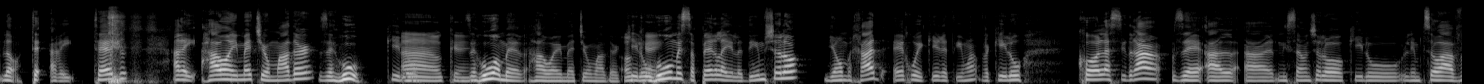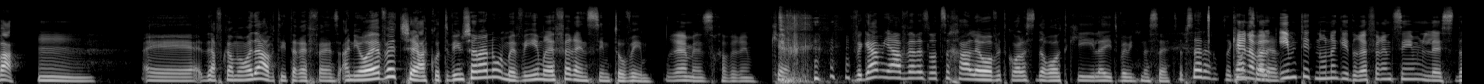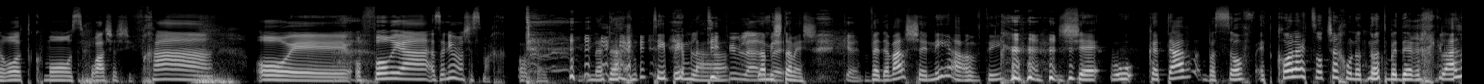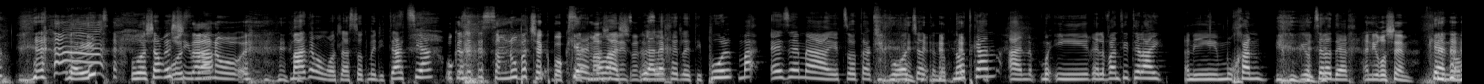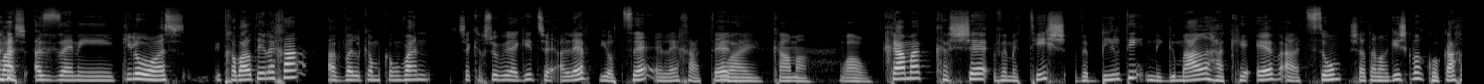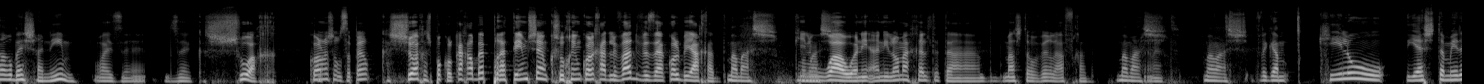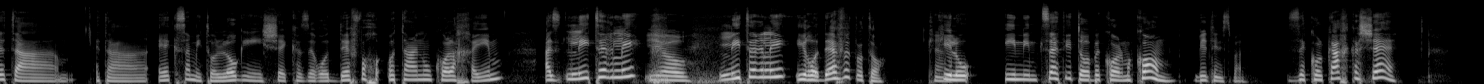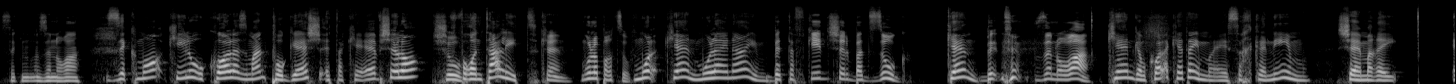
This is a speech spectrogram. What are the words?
לא, ט- הרי טד, הרי How I Met Your Mother זה הוא, כאילו. אה, אוקיי. זה הוא אומר How I Met Your Mother. כאילו, אוקיי. הוא מספר לילדים שלו יום אחד איך הוא הכיר את אימא, וכאילו, כל הסדרה זה על הניסיון שלו, כאילו, למצוא אהבה. Mm, אה, דווקא מאוד אהבתי את הרפרנס. אני אוהבת שהכותבים שלנו מביאים רפרנסים טובים. רמז, חברים. כן. וגם יהב ארז לא צריכה לאהוב את כל הסדרות להיט ומתנשאת. זה בסדר, זה גם כן, בסדר. אבל אם תיתנו נגיד רפרנסים לסדרות כמו סיפורה של שפחה, או אה, אופוריה, אז אני ממש אשמח. אוקיי, נתנו טיפים. למשתמש. כן. ודבר שני אהבתי, שהוא כתב בסוף את כל העצות שאנחנו נותנות בדרך כלל. ראית? הוא רשם הוא עושה רשימה. לנו, מה אתם אומרות? לעשות מדיטציה? הוא כזה, תסמנו בצ'קבוקס כן, את מה שאני ממש, צריך לעשות. ללכת לטיפול. איזה מהעצות הקבועות שאתן נותנות כאן, היא רלוונטית אליי. אני מוכן, יוצא לדרך. אני רושם. כן, ממש. אז אני כאילו ממש התחברתי אליך, אבל גם כמובן שחשוב לי להגיד שהלב יוצא אליך, טד. וואי, כמה. וואו. כמה קשה ומתיש ובלתי נגמר הכאב העצום שאתה מרגיש כבר כל כך הרבה שנים. וואי, זה, זה קשוח. כל מה שהוא מספר, קשוח, יש פה כל כך הרבה פרטים שהם קשוחים כל אחד לבד, וזה הכל ביחד. ממש, כאילו, ממש. וואו, אני, אני לא מאחלת את ה, מה שאתה עובר לאף אחד. ממש, באמת. ממש. וגם, כאילו, יש תמיד את, ה, את האקס המיתולוגי שכזה רודף אותנו כל החיים, אז literally, יואו. literally, היא רודפת אותו. כן. כאילו, היא נמצאת איתו בכל מקום. בלתי נסבל. זה כל כך קשה. זה, זה נורא. זה כמו, כאילו, הוא כל הזמן פוגש את הכאב שלו שוב. פרונטלית. כן, מול הפרצוף. מול, כן, מול העיניים. בתפקיד של בת זוג. כן, ב- זה נורא. כן, גם כל הקטע עם אה, שחקנים, שהם הרי,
